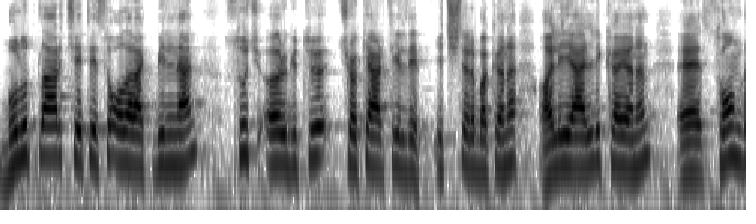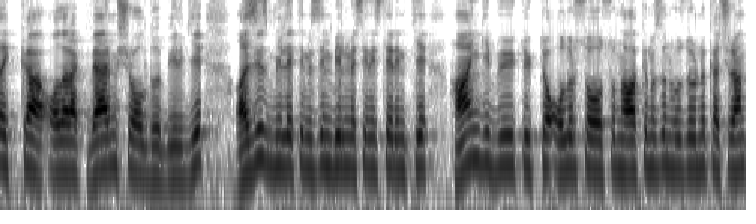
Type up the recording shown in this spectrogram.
Bulutlar Çetesi olarak bilinen suç örgütü çökertildi. İçişleri Bakanı Ali Yerlikaya'nın e, son dakika olarak vermiş olduğu bilgi aziz milletimizin bilmesini isterim ki hangi büyüklükte olursa olsun halkımızın huzurunu kaçıran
